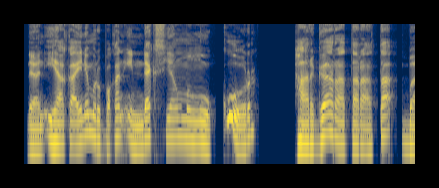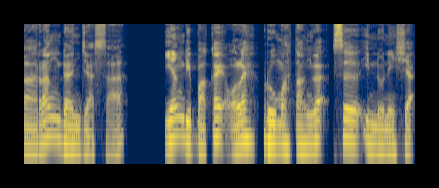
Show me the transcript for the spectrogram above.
Dan IHK ini merupakan indeks yang mengukur harga rata-rata barang dan jasa yang dipakai oleh rumah tangga se-Indonesia.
